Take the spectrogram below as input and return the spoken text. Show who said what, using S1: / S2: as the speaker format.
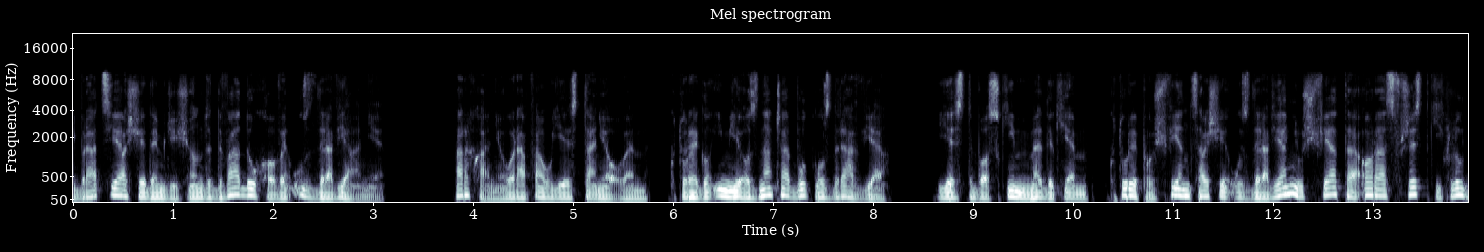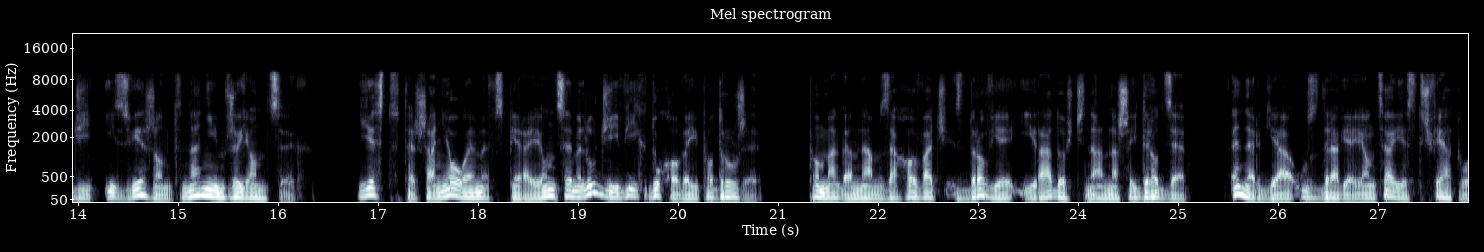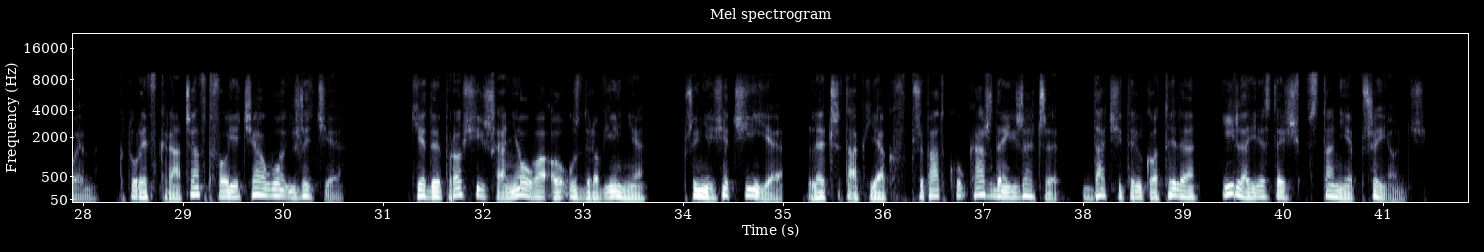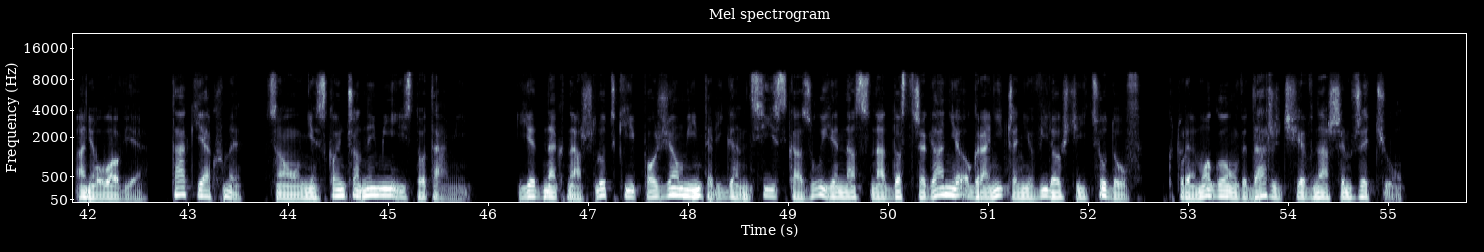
S1: Wibracja 72 Duchowe uzdrawianie. Archanioł Rafał jest aniołem, którego imię oznacza Bóg uzdrawia. Jest boskim medykiem, który poświęca się uzdrawianiu świata oraz wszystkich ludzi i zwierząt na nim żyjących. Jest też aniołem wspierającym ludzi w ich duchowej podróży. Pomaga nam zachować zdrowie i radość na naszej drodze. Energia uzdrawiająca jest światłem, które wkracza w Twoje ciało i życie. Kiedy prosisz anioła o uzdrowienie, przyniesie Ci je, lecz tak jak w przypadku każdej rzeczy, da Ci tylko tyle, ile jesteś w stanie przyjąć. Aniołowie, tak jak my, są nieskończonymi istotami. Jednak nasz ludzki poziom inteligencji skazuje nas na dostrzeganie ograniczeń w ilości cudów, które mogą wydarzyć się w naszym życiu.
